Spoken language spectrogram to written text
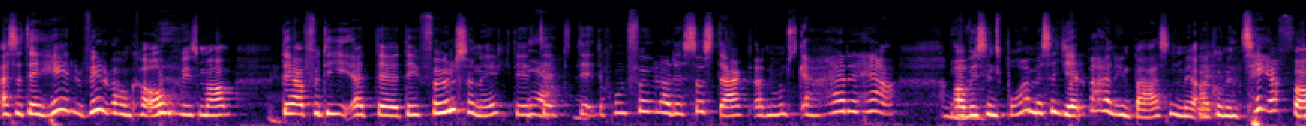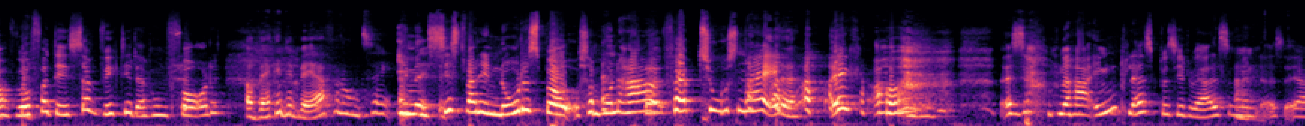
Altså, det er helt vildt, hvad hun kan overbevise mig om. Det er fordi, at uh, det er følelserne, ikke? Det, Ja. det, det, hun føler det så stærkt, at hun skal have det her. Og hvis hendes bror er med, så hjælper han hende bare sådan med at argumentere for, hvorfor det er så vigtigt, at hun får det. Og hvad kan det være for nogle ting? Jamen, sidst var det en notesbog, som hun har 5.000 af, ikke? Og, altså, hun har ingen plads på sit værelse, men altså, ja.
